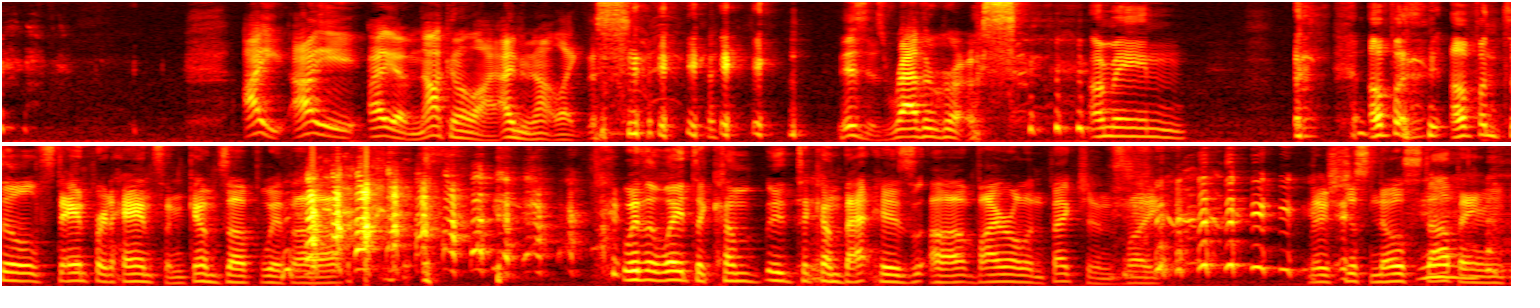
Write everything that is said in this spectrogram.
I I I am not gonna lie. I do not like this. this is rather gross. I mean, up up until Stanford Hanson comes up with uh, with a way to come to combat his uh, viral infections. Like there's just no stopping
